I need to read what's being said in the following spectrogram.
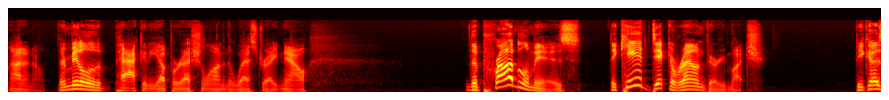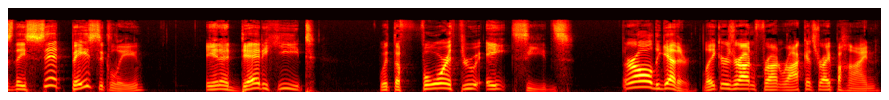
I don't know. They're middle of the pack in the upper echelon in the West right now. The problem is they can't dick around very much because they sit basically in a dead heat with the four through eight seeds. They're all together. Lakers are out in front, Rockets right behind.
